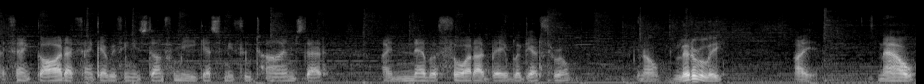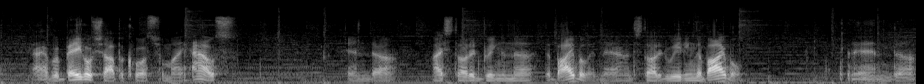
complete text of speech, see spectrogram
I thank God. I thank everything He's done for me. He gets me through times that I never thought I'd be able to get through. You know, literally, I now I have a bagel shop across from my house, and uh, I started bringing the, the Bible in there and started reading the Bible. And uh,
